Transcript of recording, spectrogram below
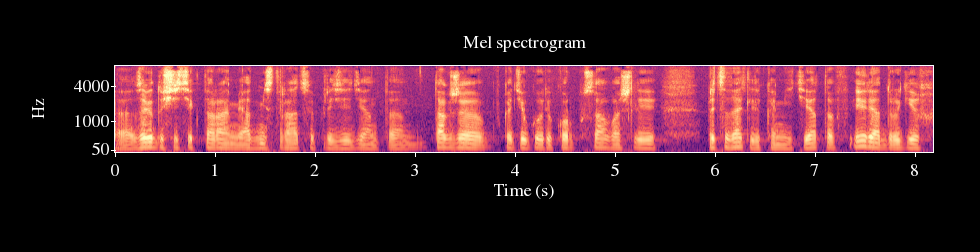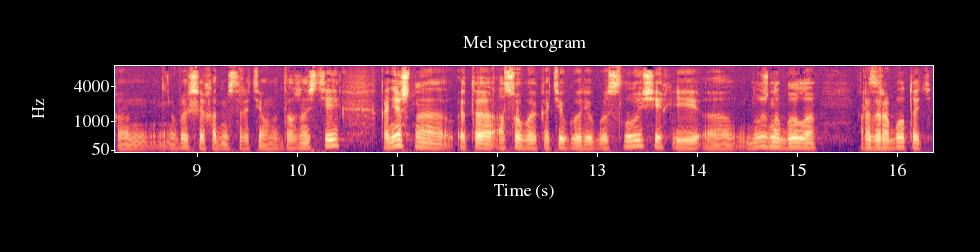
э, заведующие секторами администрации президента. Также в категорию корпуса вошли председатели комитетов и ряд других м, высших административных должностей. Конечно, это особая категория госслужащих, и э, нужно было разработать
